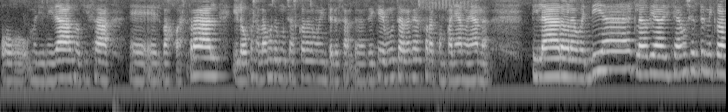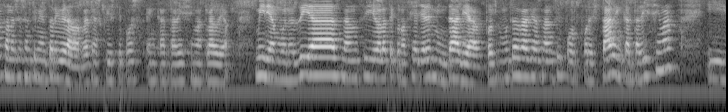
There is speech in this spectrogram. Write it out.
o mediunidad o quizá eh, el bajo astral y luego pues hablamos de muchas cosas muy interesantes. Así que muchas gracias por acompañarme, Ana. Pilar, hola, buen día. Claudia dice, aún siento en mi corazón ese sentimiento liberador. Gracias, Cristi. Pues encantadísima, Claudia. Miriam, buenos días. Nancy, hola, te conocí ayer en Mindalia. Pues muchas gracias, Nancy, por, por estar, encantadísima. Y,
